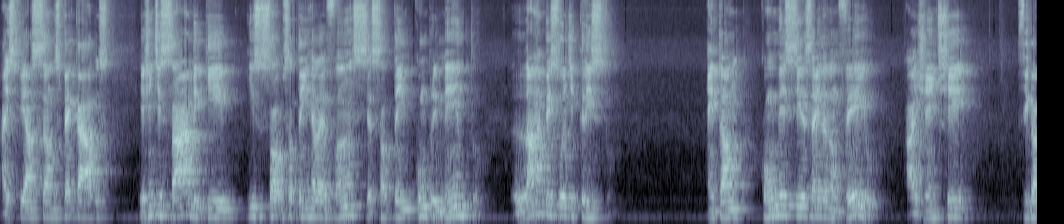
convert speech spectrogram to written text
a expiação dos pecados, e a gente sabe que isso só, só tem relevância, só tem cumprimento lá na pessoa de Cristo. Então, como o Messias ainda não veio, a gente fica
